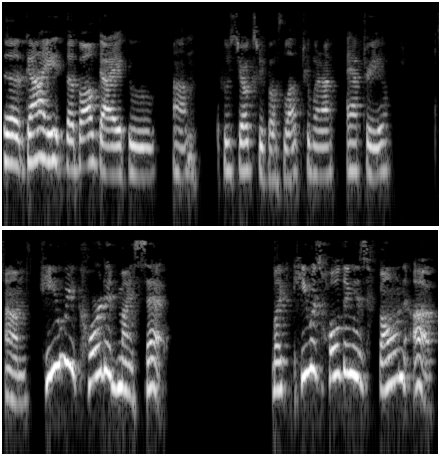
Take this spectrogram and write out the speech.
the guy, the bald guy who, um, whose jokes we both loved, who went up after you, um, he recorded my set. Like he was holding his phone up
